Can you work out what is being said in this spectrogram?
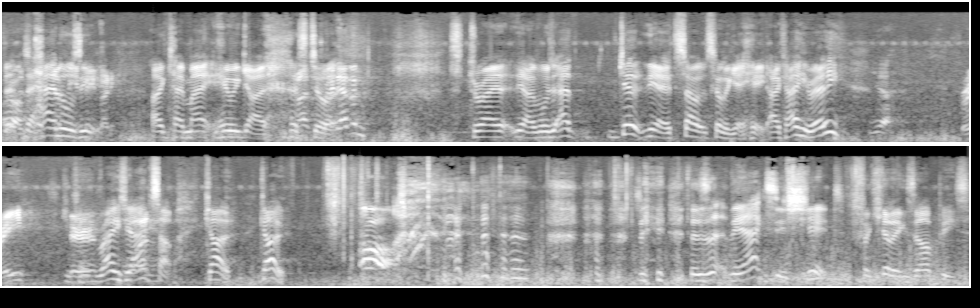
The, Alright, the handles. buddy. Okay, mate. Here we go. Let's Right, do straight it. at him. Straight. Yeah. Well, add, get it. Yeah. So it's gonna get hit. Okay. You ready? Yeah. Three, two, Raise your one. axe up. Go. Go. Oh, the, the axe is shit for killing zombies.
